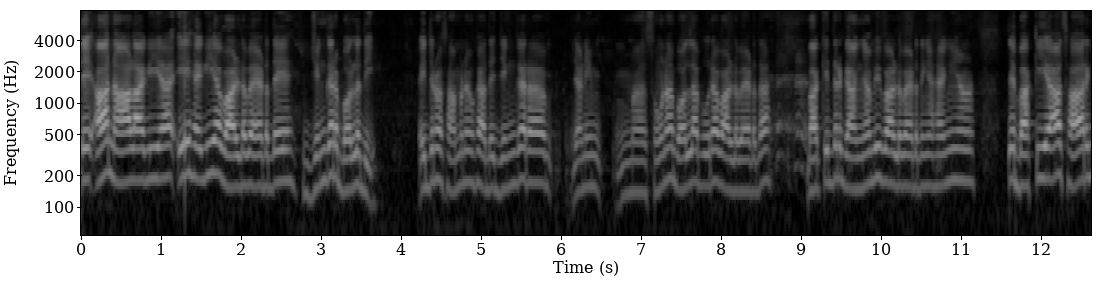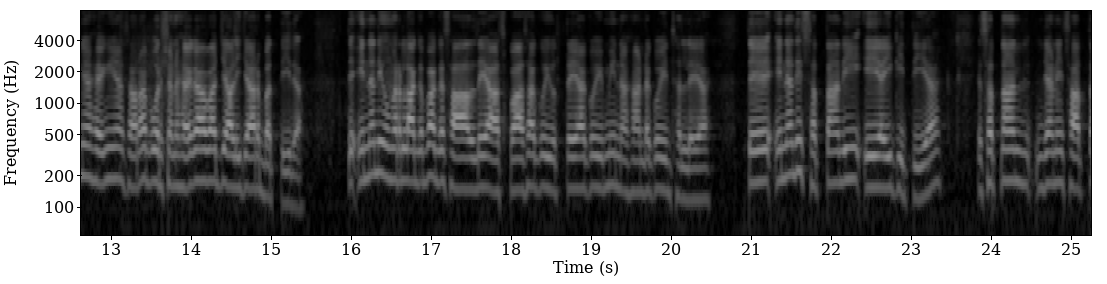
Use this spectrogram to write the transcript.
ਤੇ ਆ ਨਾਲ ਆ ਗਈ ਆ ਇਹ ਹੈਗੀ ਆ ਵਰਲਡ ਵਾਈਡ ਦੇ ਜਿੰਗਰ ਬੁੱਲ ਦੀ। ਇਧਰੋਂ ਸਾਹਮਣੇ ਵਿਖਾ ਦੇ ਜਿੰਗਰ ਜਾਨੀ ਸੋਹਣਾ ਬੁੱਲ ਆ ਪੂਰਾ ਵਰਲਡ ਵਾਈਡ ਦਾ। ਬਾਕੀ ਇਧਰ ਗਾਂਆਂ ਵੀ ਵਰਲਡ ਵਾਈਡ ਦੀਆਂ ਹੈਗੀਆਂ। ਤੇ ਬਾਕੀ ਆ ਸਾਰੀਆਂ ਹੈਗੀਆਂ ਸਾਰਾ ਪੋਰਸ਼ਨ ਹੈਗਾ ਵਾ 4432 ਦਾ। ਤੇ ਇਹਨਾਂ ਦੀ ਉਮਰ ਲਗਭਗ ਸਾਲ ਦੇ ਆਸ-ਪਾਸ ਆ ਕੋਈ ਉੱਤੇ ਆ ਕੋਈ ਮਹੀਨਾ ਖੰਡ ਕੋਈ ਥੱਲੇ ਆ। ਤੇ ਇਹਨਾਂ ਦੀ ਸੱਤਾਂ ਦੀ AI ਕੀਤੀ ਆ। ਸੱਤਾਂ ਜਾਨੀ ਸੱਤ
